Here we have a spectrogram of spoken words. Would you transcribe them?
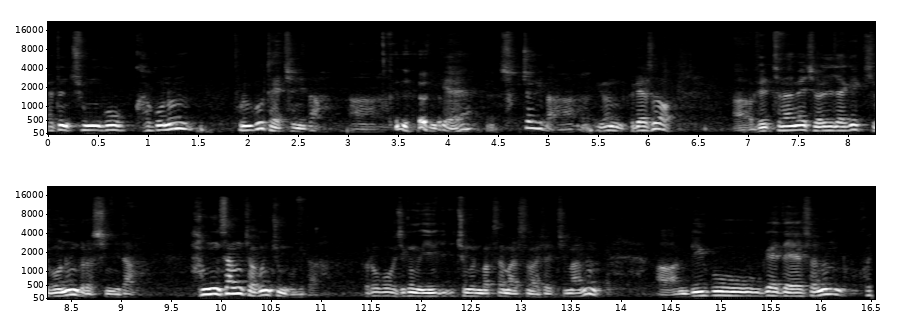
하여튼 중국하고는 불구대천이다. 아, 이게 숙적이다. 이건 그래서 아, 베트남의 전략의 기본은 그렇습니다. 항상 적은 중국이다. 그리고 지금 이 중근 박사 말씀하셨지만은 아, 미국에 대해서는 호,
